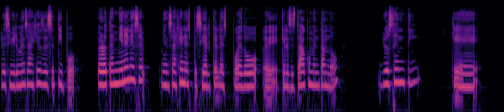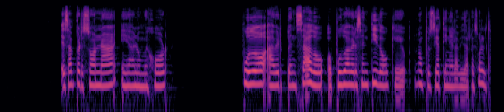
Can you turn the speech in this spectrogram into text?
recibir mensajes de ese tipo, pero también en ese mensaje en especial que les puedo, eh, que les estaba comentando, yo sentí que esa persona eh, a lo mejor pudo haber pensado o pudo haber sentido que no, pues ya tiene la vida resuelta.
